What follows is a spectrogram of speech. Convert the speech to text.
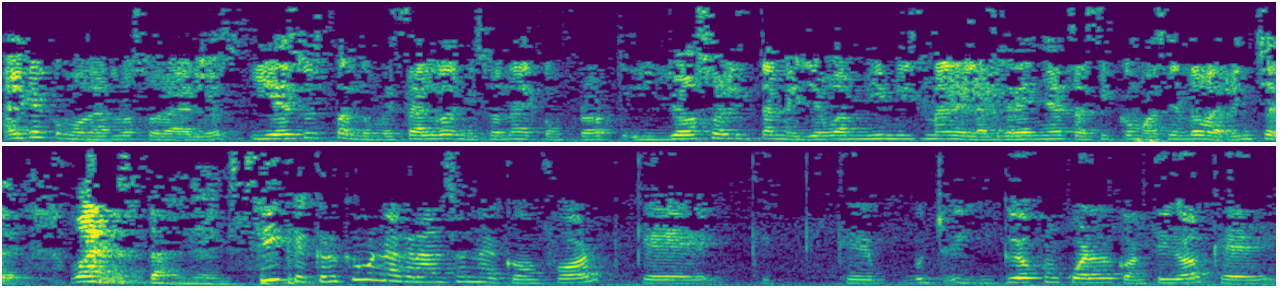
Hay que acomodar los horarios. Y eso es cuando me salgo de mi zona de confort y yo solita me llevo a mí misma de las greñas, así como haciendo berrinche de, bueno, está bien. Sí, que creo que una gran zona de confort, que, que, que yo concuerdo contigo, que,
